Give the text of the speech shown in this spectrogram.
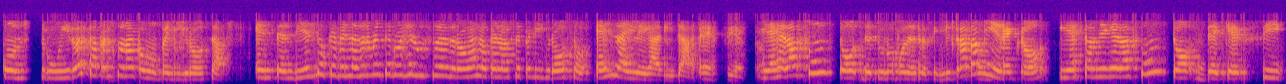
construido a esta persona como peligrosa, entendiendo que verdaderamente no es el uso de drogas lo que lo hace peligroso, es la ilegalidad. Es cierto. Y es el asunto de tú no poder recibir tratamiento y es también el asunto de que si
